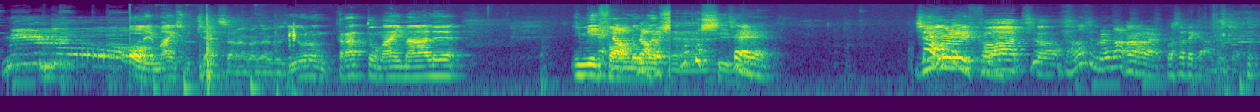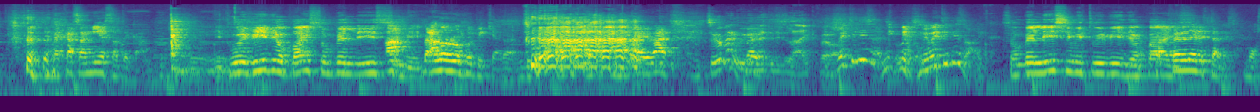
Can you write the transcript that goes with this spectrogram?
Non è mai successa una cosa così. Io non tratto mai male i miei Eh, no, follower. no, perché- Ma è possibile? Cioè... Ciao, Dimmelo in Mirko. faccia! No, non ti pre- no, no, no, però state calmi, cioè. A casa mia state calmi. I tuoi video poi sono Ah, bellissimi. beh, allora non puoi picchiare. vai, vai. Secondo me lui Vai. mette dislike però. Metti dislike, mi, mi- mi metti dislike. Sono bellissimi i tuoi video, Per pai. vedere il telefono.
